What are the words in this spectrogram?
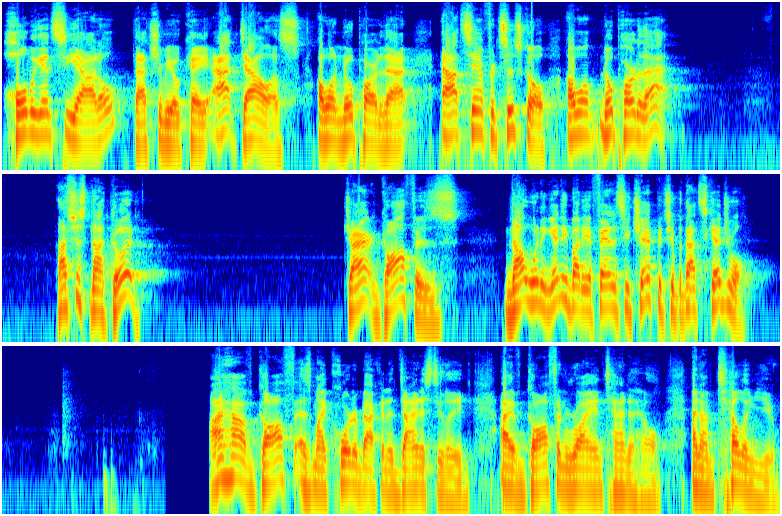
Home against Seattle, that should be okay. At Dallas, I want no part of that. At San Francisco, I want no part of that. That's just not good. Jared Goff is not winning anybody a fantasy championship with that schedule. I have Goff as my quarterback in a dynasty league. I have Goff and Ryan Tannehill. And I'm telling you,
